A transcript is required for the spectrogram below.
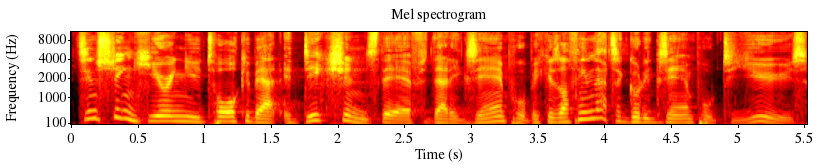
it's interesting hearing you talk about addictions there for that example, because I think that's a good example to use.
